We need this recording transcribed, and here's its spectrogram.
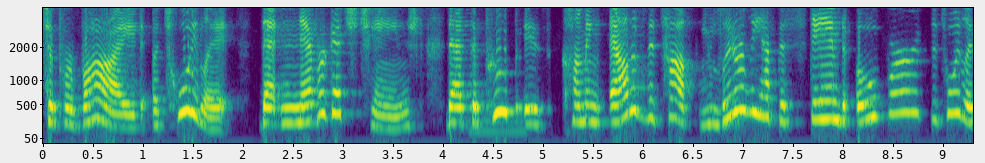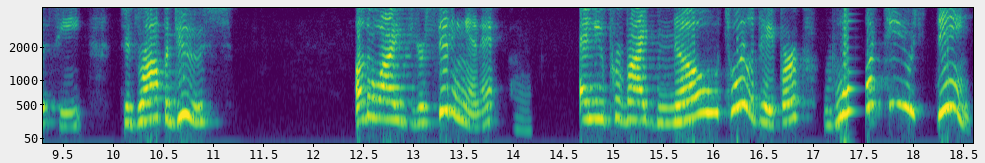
to provide a toilet that never gets changed, that the poop is coming out of the top? You literally have to stand over the toilet seat to drop a deuce Otherwise, you're sitting in it oh. and you provide no toilet paper. What do you think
